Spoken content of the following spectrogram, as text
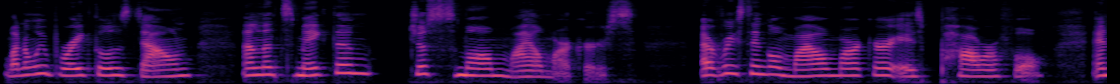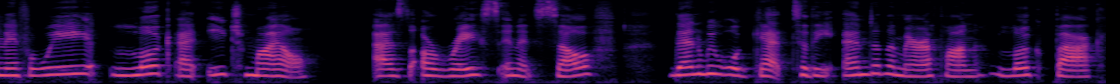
why don't we break those down and let's make them just small mile markers? Every single mile marker is powerful. And if we look at each mile as a race in itself, then we will get to the end of the marathon, look back,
